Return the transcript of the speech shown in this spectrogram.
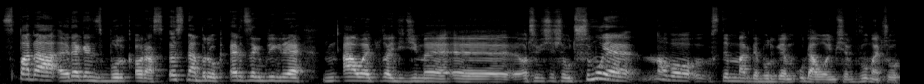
spada Regensburg oraz Osnabrück, Erzgebirge, Aue tutaj widzimy, y, oczywiście się utrzymuje, no bo z tym Magdeburgiem udało im się w dwumeczu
